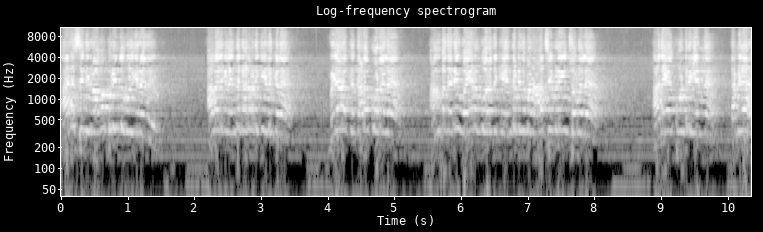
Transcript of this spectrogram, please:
அரசு நிர்வாகம் புரிந்து கொள்கிறது. அவர்கள் எந்த நடவடிக்கை எடுக்கல. விழாக்கு தடை போடல. 50 அடி உயரம் போறதுக்கு எந்த விதமான ஆட்சேபனையும் சொல்லல. அதே போன்று என்ன? தமிழக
